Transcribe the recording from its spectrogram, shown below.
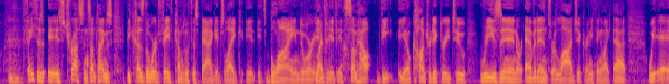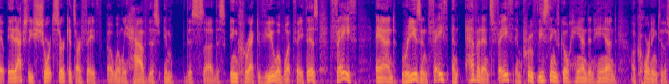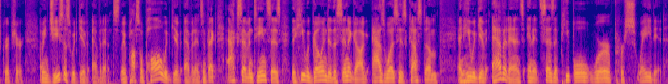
Faith is, is trust, and sometimes because the word faith comes with this baggage, like it, it's blind or Blind it, faith, it, yeah. it's somehow the you know contradictory to reason or evidence or logic or anything like that. We it, it actually short circuits our faith uh, when we have this Im, this uh, this incorrect view of what faith is. Faith and reason, faith and evidence, faith and proof, these things go hand in hand according to the scripture. I mean, Jesus would give evidence. The apostle Paul would give evidence. In fact, Acts 17 says that he would go into the synagogue as was his custom and he would give evidence and it says that people were persuaded.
